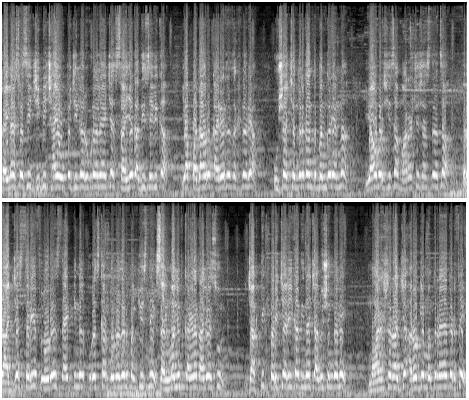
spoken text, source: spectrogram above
कैलासवासी जीबी छाया उपजिल्हा रुग्णालयाच्या सहाय्यक अधिसेविका या पदावर कार्यरत असणाऱ्या उषा चंद्रकांत बनकर यांना या वर्षीचा महाराष्ट्र शासनाचा राज्यस्तरीय फ्लोरेन्स नाईटिंगल पुरस्कार दोन हजार पंचवीस ने सन्मानित करण्यात आले असून जागतिक परिचारिका दिनाच्या अनुषंगाने महाराष्ट्र राज्य आरोग्य मंत्रालयातर्फे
